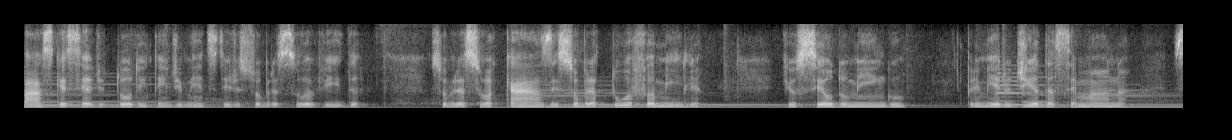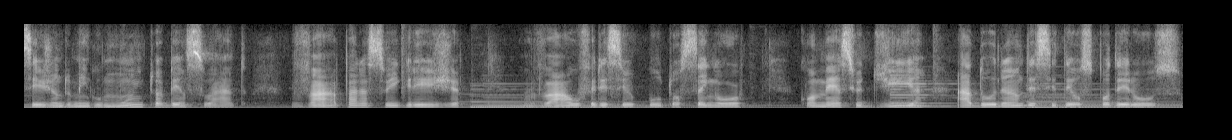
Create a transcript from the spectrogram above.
paz que excede todo entendimento esteja sobre a sua vida, sobre a sua casa e sobre a tua família. Que o seu domingo, primeiro dia da semana, seja um domingo muito abençoado. Vá para a sua igreja, vá oferecer culto ao Senhor Comece o dia adorando esse Deus poderoso.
